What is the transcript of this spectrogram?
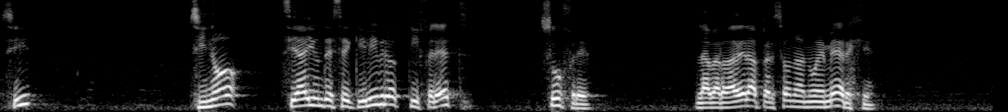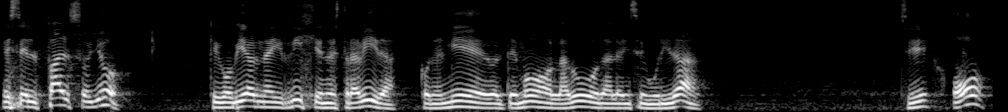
¿Sí? Si no, si hay un desequilibrio, Tiferet sufre. La verdadera persona no emerge. Es el falso yo que gobierna y rige nuestra vida con el miedo, el temor, la duda, la inseguridad. ¿Sí? O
